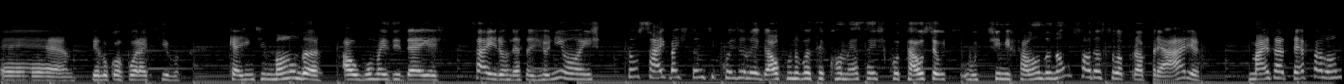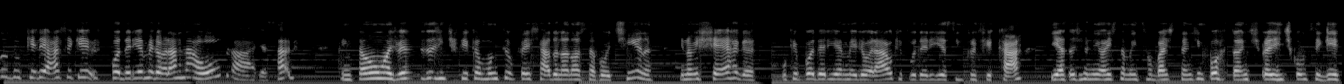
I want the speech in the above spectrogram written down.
é, pelo corporativo, que a gente manda algumas ideias, saíram dessas reuniões. Então sai bastante coisa legal quando você começa a escutar o seu o time falando não só da sua própria área, mas até falando do que ele acha que poderia melhorar na outra área, sabe? Então, às vezes a gente fica muito fechado na nossa rotina e não enxerga o que poderia melhorar, o que poderia simplificar. E essas reuniões também são bastante importantes para a gente conseguir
